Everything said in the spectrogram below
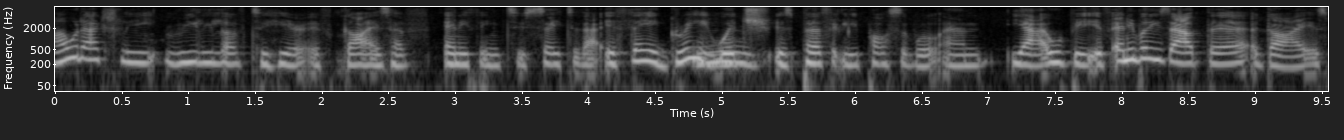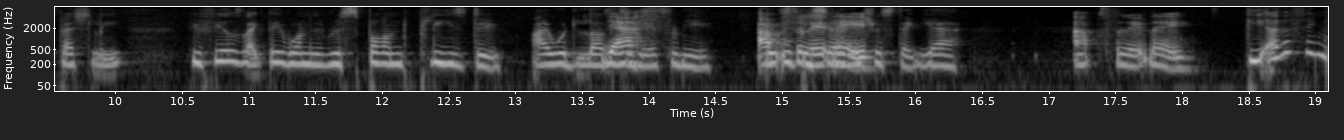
I would actually really love to hear if guys have anything to say to that. If they agree, mm. which is perfectly possible. And yeah, it would be. If anybody's out there, a guy especially, who feels like they want to respond, please do. I would love yes, to hear from you. Absolutely. It would be so interesting. Yeah. Absolutely. The other thing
